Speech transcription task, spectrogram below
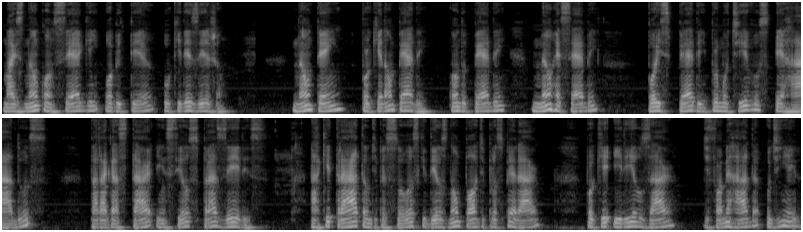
mas não conseguem obter o que desejam. Não têm porque não pedem. Quando pedem, não recebem, pois pedem por motivos errados para gastar em seus prazeres. Aqui tratam de pessoas que Deus não pode prosperar porque iria usar de forma errada o dinheiro,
